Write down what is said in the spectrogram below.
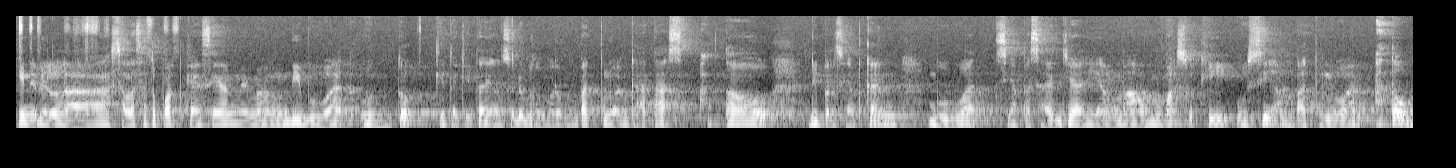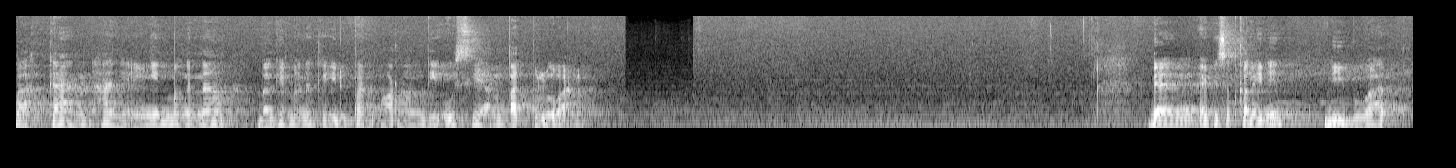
Ini adalah salah satu podcast yang memang dibuat untuk kita-kita yang sudah berumur 40-an ke atas atau dipersiapkan buat siapa saja yang mau memasuki usia 40-an atau bahkan hanya ingin mengenal bagaimana kehidupan orang di usia 40-an. Dan episode kali ini dibuat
